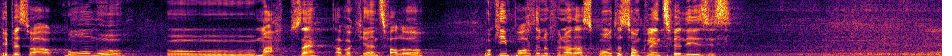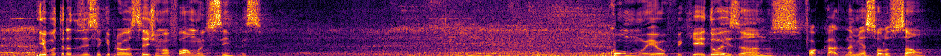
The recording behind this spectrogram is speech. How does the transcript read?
E pessoal, como o Marcos, né, estava aqui antes falou, o que importa no final das contas são clientes felizes. E eu vou traduzir isso aqui para vocês de uma forma muito simples. Como eu fiquei dois anos focado na minha solução,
